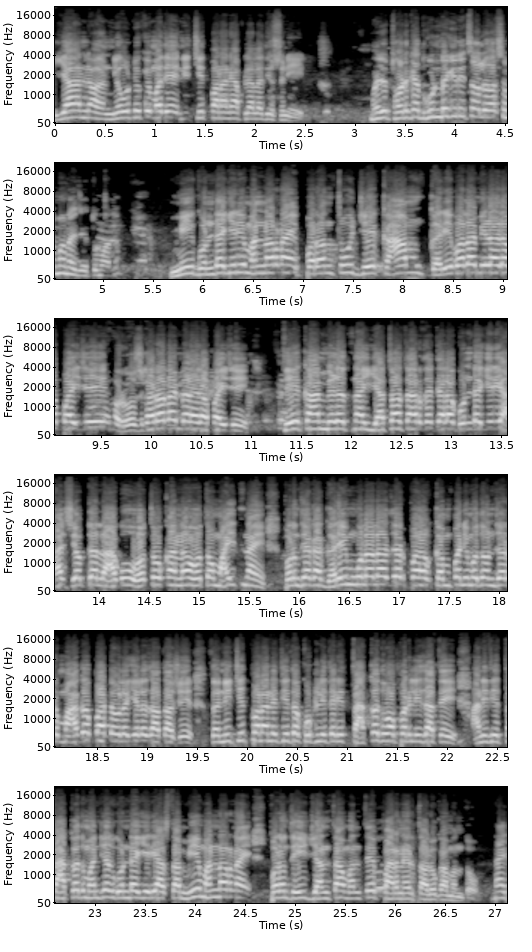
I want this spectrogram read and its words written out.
या निवडणुकीमध्ये निश्चितपणाने आपल्याला दिसून येईल. म्हणजे थोडक्यात गुंडगिरी चालू आहे असं म्हणायचे तुम्हाला? मी गुंडगिरी म्हणणार नाही परंतु जे काम गरीबाला मिळायला पाहिजे रोजगाराला मिळायला पाहिजे ते काम मिळत नाही याचाच अर्थ त्याला गुंडगिरी हा शब्द लागू होतो का न होतो माहीत नाही. परंतु एका गरीब मुलाला जर प- कंपनीमधून जर मागं पाठवलं गेलं जात असेल तर निश्चितपणाने तिथं कुठली तरी ताकद वापरली जाते. आणि ती ताकद म्हणजेच गुंडगिरी असता मी म्हणणार नाही परंतु ही जनता म्हणते पारनेर तालुका म्हणतो. नाही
